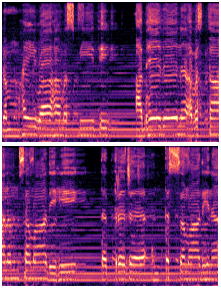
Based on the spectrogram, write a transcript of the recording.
ब्रह्मैवाहमस्मीति। अभेदेन अवस्थानं समाधिः तत्र च अन्तःसमाधिना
